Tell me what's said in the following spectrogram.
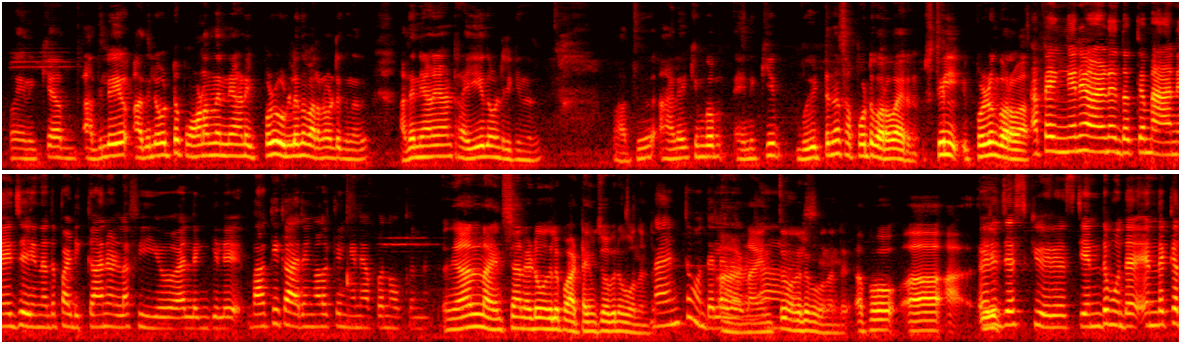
അപ്പോൾ എനിക്ക് അതിലേ അതിലോട്ട് പോകണം തന്നെയാണ് ഇപ്പോഴും ഉള്ളെന്ന് പറഞ്ഞുകൊണ്ടിരിക്കുന്നത്. അത് തന്നെയാണ് ഞാൻ ട്രൈ ചെയ്തുകൊണ്ടിരിക്കുന്നത്. അത് ആലോചിക്കുമ്പം എനിക്ക് വീട്ടിൽ നിന്ന് സപ്പോർട്ട് കുറവായിരുന്നു. സ്റ്റിൽ ഇപ്പോഴും കുറവാണ് അപ്പൊ എങ്ങനെയാണ് ഇതൊക്കെ മാനേജ് ചെയ്യുന്നത്? പഠിക്കാനുള്ള ഫീയോ അല്ലെങ്കിൽ ബാക്കി കാര്യങ്ങളൊക്കെ എങ്ങനെയാ അപ്പൊ നോക്കുന്നത്? ഞാൻ നയൻത് സ്റ്റാൻഡേർഡ് മുതൽ പാർട്ട് ടൈം ജോബിന് പോകുന്നുണ്ട്. നയൻത്ത് മുതൽ നയൻത്ത് മുതൽ പോകുന്നുണ്ട്. അപ്പോൾ ഒരു ജസ്റ്റ് ക്യൂരിയോസിറ്റി എന്ത് മുതൽ എന്തൊക്കെ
